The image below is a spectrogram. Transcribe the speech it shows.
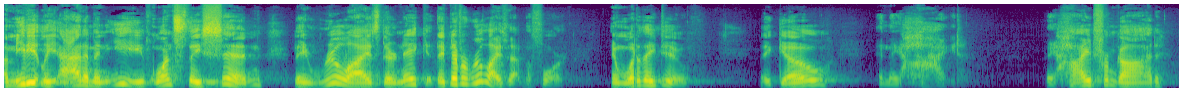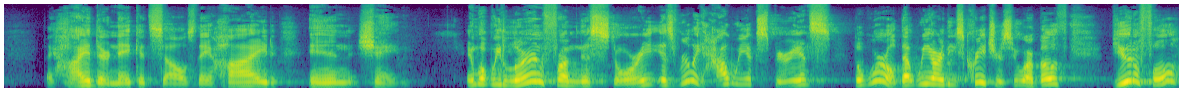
Immediately, Adam and Eve, once they sin, they realize they're naked. They've never realized that before. And what do they do? They go and they hide. They hide from God. They hide their naked selves. They hide in shame. And what we learn from this story is really how we experience the world that we are these creatures who are both beautiful,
